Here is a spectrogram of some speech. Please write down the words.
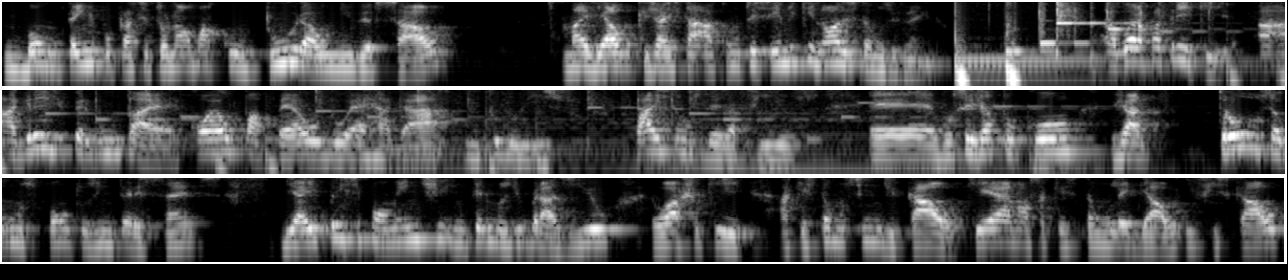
um bom tempo para se tornar uma cultura universal, mas é algo que já está acontecendo e que nós estamos vivendo. Agora, Patrick, a, a grande pergunta é: qual é o papel do RH em tudo isso? Quais são os desafios? É, você já tocou, já trouxe alguns pontos interessantes. E aí, principalmente em termos de Brasil, eu acho que a questão sindical, que é a nossa questão legal e fiscal,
